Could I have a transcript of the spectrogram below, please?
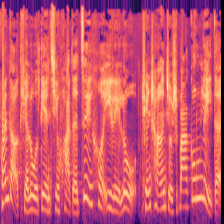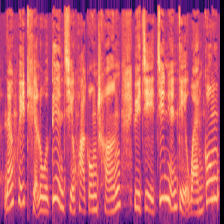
环岛铁路电气化的最后一里路，全长九十八公里的南回铁路电气化工程，预计今年底完工。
